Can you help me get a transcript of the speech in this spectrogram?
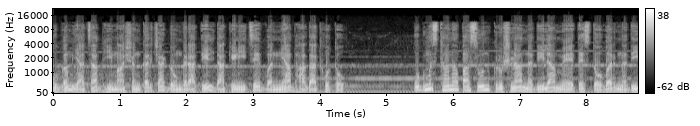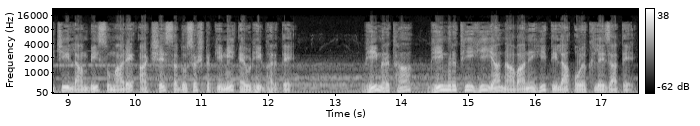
उगम याचा भीमाशंकरच्या डोंगरातील डाकिणीचे वन्या भागात होतो. उगमस्थानापासून कृष्णा नदीला मिळतेस्तोवर नदीची लांबी सुमारे आठशे सदुसष्ट किमी एवढी भरते. भीमरथा भीमरथी ही या नावानेही तिला ओळखले जाते.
